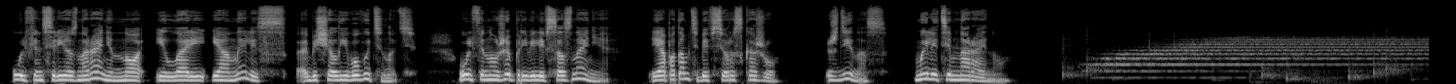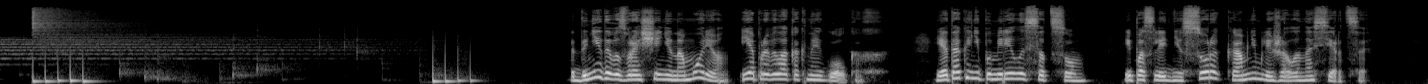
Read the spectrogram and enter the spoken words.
Ульфин серьезно ранен, но и Ларри и Анелис обещал его вытянуть. Ульфина уже привели в сознание. Я потом тебе все расскажу. Жди нас. Мы летим на Райну. Дни до возвращения на Морион я провела как на иголках. Я так и не помирилась с отцом, и последние ссора камнем лежала на сердце —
